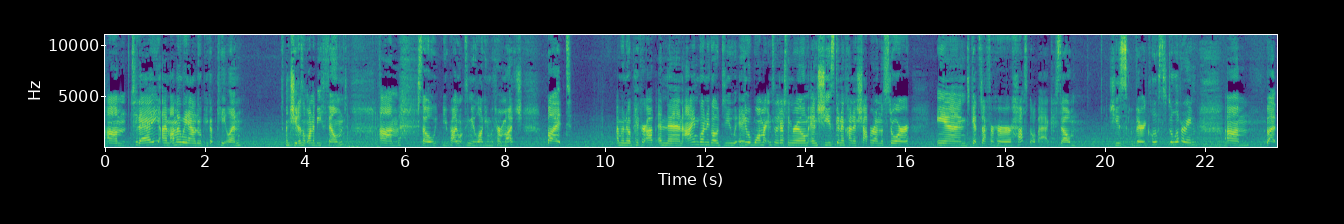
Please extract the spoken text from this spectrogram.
Um, today, I'm on my way down to pick up Caitlin, and she doesn't wanna be filmed. Um, so you probably won't see me vlogging with her much, but I'm gonna go pick her up and then I'm gonna go do a, do a Walmart into the dressing room and she's gonna kind of shop around the store and get stuff for her hospital bag. So she's very close to delivering. Um, but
